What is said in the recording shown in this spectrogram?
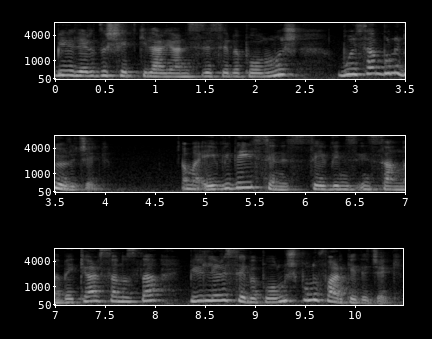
Birileri dış etkiler yani size sebep olmuş. Bu insan bunu görecek. Ama evli değilseniz, sevdiğiniz insanla bekarsanız da birileri sebep olmuş bunu fark edecek.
